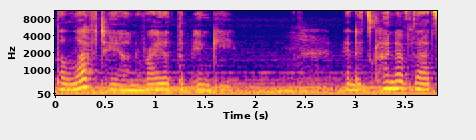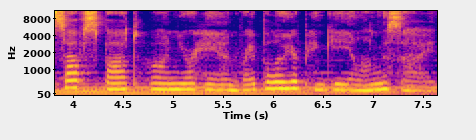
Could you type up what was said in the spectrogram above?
the left hand right at the pinky. And it's kind of that soft spot on your hand right below your pinky along the side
